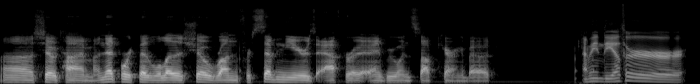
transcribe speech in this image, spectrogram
uh, Showtime, a network that will let a show run for seven years after everyone stopped caring about it. I mean, the other.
